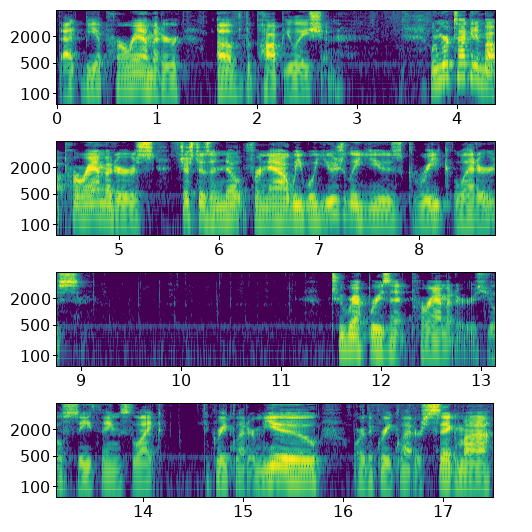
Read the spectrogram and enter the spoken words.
That'd be a parameter of the population. When we're talking about parameters, just as a note for now, we will usually use Greek letters to represent parameters. You'll see things like the Greek letter mu or the Greek letter sigma.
